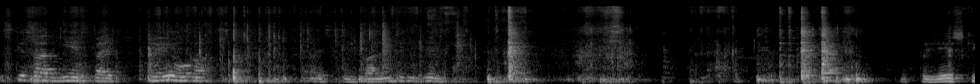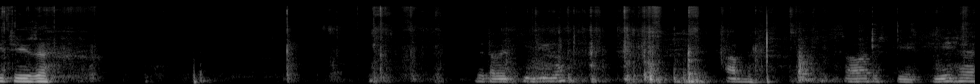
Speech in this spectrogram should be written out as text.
इसके साथ ये इसका एक ट्रे होगा। और इसको निकालने के लिए ये तो ये इसकी चीज़ है। बेटा कीजिएगा। अब साथ इसके ये है।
